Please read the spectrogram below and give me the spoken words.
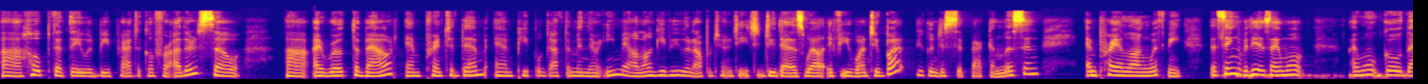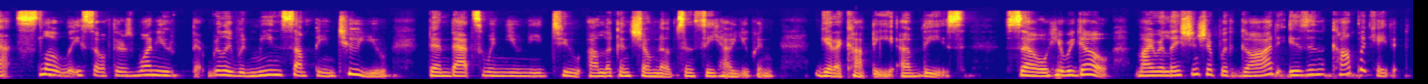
uh, hope that they would be practical for others. So uh, I wrote them out and printed them, and people got them in their email. And I'll give you an opportunity to do that as well if you want to. But you can just sit back and listen and pray along with me. The thing of it is, I won't, I won't go that slowly. So if there's one you that really would mean something to you, then that's when you need to uh, look in show notes and see how you can get a copy of these. So here we go. My relationship with God isn't complicated.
